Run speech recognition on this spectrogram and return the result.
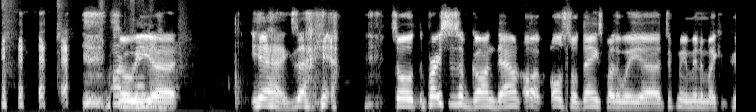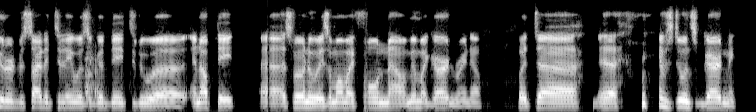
so we, uh, yeah, exactly. So the prices have gone down. Oh, also, thanks by the way. Uh, it took me a minute. My computer decided today was a good day to do a, an update. Uh, so, anyways, I'm on my phone now. I'm in my garden right now. But uh, yeah, I was doing some gardening.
